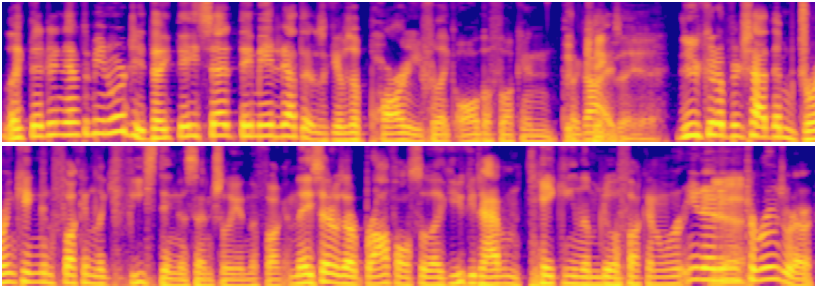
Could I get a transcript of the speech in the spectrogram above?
Like there didn't have to be an orgy. Like they said they made it out there. It was like it was a party for like all the fucking the, the guys. yeah. You could have just had them drinking and fucking like feasting essentially in the fucking. And they said it was at a brothel, so like you could have them taking them to a fucking room, you know, what I mean, Yeah. to rooms or whatever.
